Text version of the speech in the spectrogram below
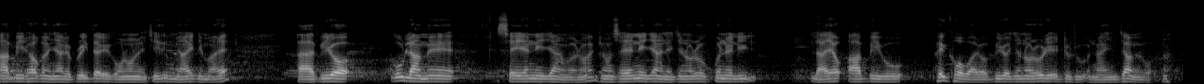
အားပေးထောက်ခံကြတဲ့ပရိသတ်တွေအကုန်လုံးလည်းကျေးဇူးအများကြီးတင်ပါတယ်အာပြီးတော့အခုလာမဲ့10ရက်နေ့ကျရင်ပေါ့နော်ကျွန်တော်10ရက်နေ့ကျရင်လည်းကျွန်တော်တို့ကွင်းထဲလိလာရောက်အားပေးဖို့ဖိတ်ခေါ်ပါတော့ပြီးတော့ကျွန်တော်တို့တွေအတူတူအနိုင်ယူကြမယ်ပေါ့နော်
